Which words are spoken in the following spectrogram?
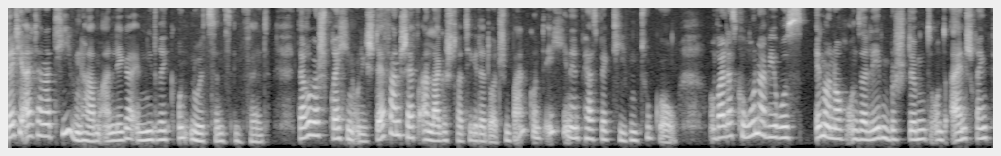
Welche Alternativen haben Anleger im Niedrig- und Nullzins im Feld? Darüber sprechen Uli Stephan, Chefanlagestratege der Deutschen Bank und ich in den Perspektiven to go. Und weil das Coronavirus immer noch unser Leben bestimmt und einschränkt,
